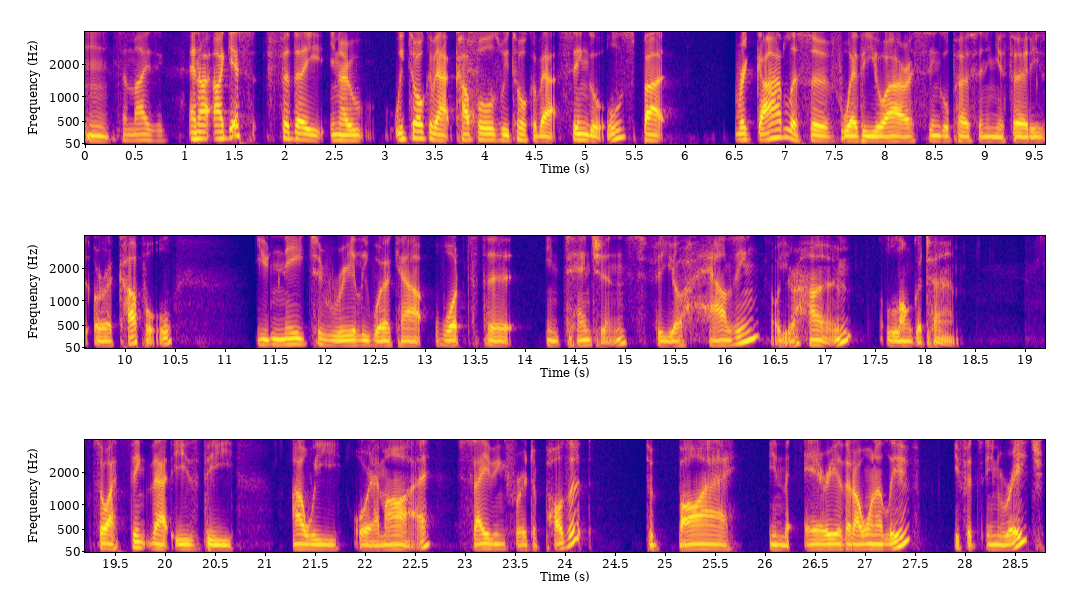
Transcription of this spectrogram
Mm. it's amazing And I, I guess for the, you know, we talk about couples, we talk about singles, but regardless of whether you are a single person in your 30s or a couple, you need to really work out what's the intentions for your housing or your home longer term. So I think that is the are we or am I saving for a deposit to buy in the area that I want to live if it's in reach?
